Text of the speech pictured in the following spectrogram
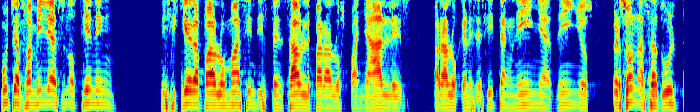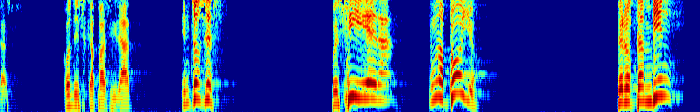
muchas familias no tienen ni siquiera para lo más indispensable, para los pañales, para lo que necesitan niñas, niños, personas adultas con discapacidad. Entonces, pues sí era un apoyo, pero también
